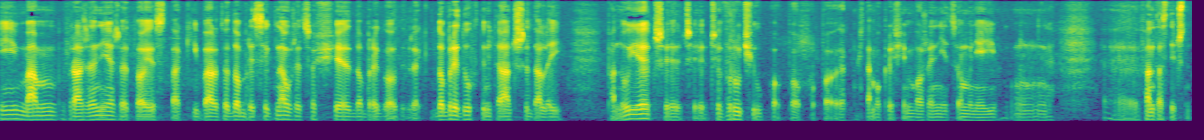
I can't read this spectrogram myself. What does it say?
i mam wrażenie, że to jest taki bardzo dobry sygnał, że coś się dobrego, że dobry duch w tym teatrze dalej panuje, czy, czy, czy wrócił po, po, po, jakimś tam okresie może nieco mniej mm, e, fantastycznym.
